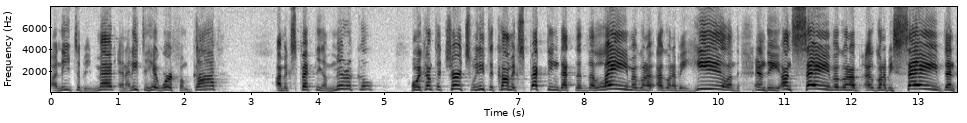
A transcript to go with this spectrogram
I need to be met and I need to hear word from God? I'm expecting a miracle. When we come to church, we need to come expecting that the, the lame are going are to be healed and, and the unsaved are going to be saved and,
